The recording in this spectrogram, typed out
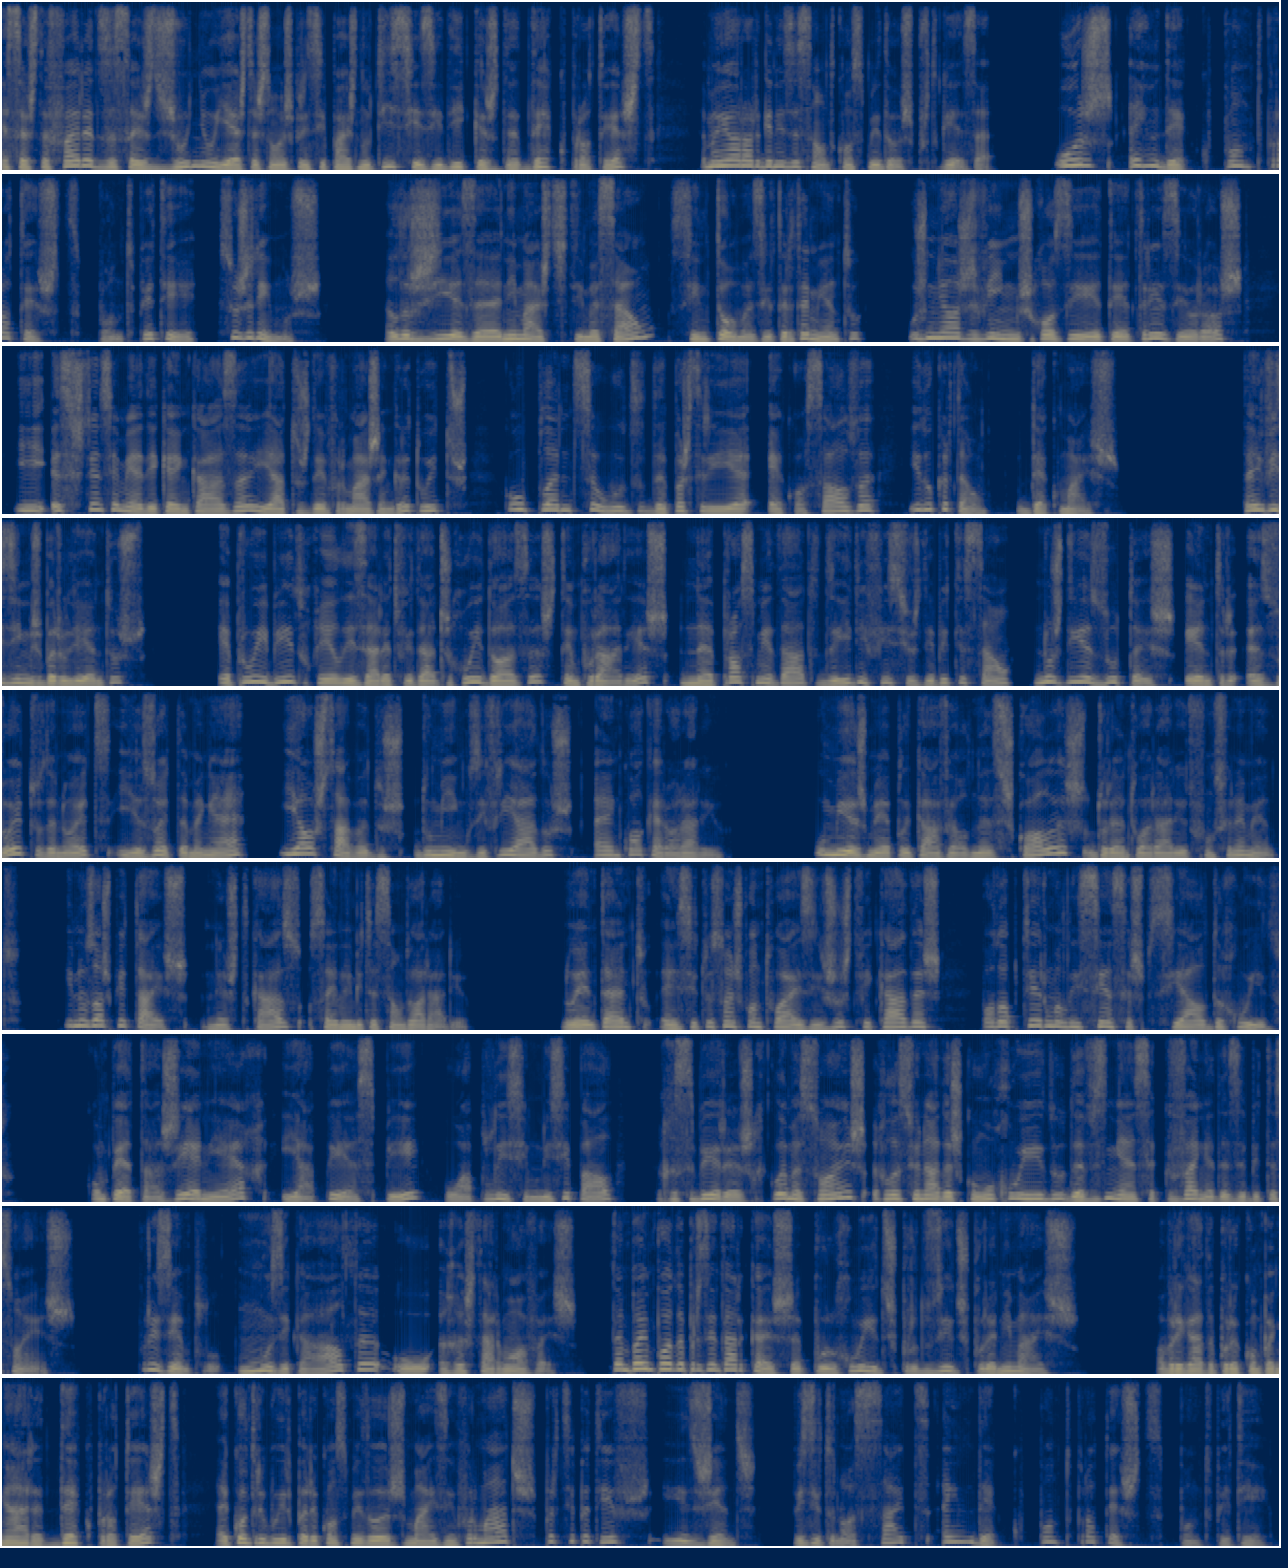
É sexta-feira, 16 de junho, e estas são as principais notícias e dicas da DECO Proteste, a maior organização de consumidores portuguesa. Hoje, em DECO.proteste.pt, sugerimos alergias a animais de estimação, sintomas e tratamento, os melhores vinhos rosé até 3 euros e assistência médica em casa e atos de enfermagem gratuitos com o plano de saúde da parceria EcoSalva e do cartão DECO+. Tem vizinhos barulhentos? É proibido realizar atividades ruidosas, temporárias, na proximidade de edifícios de habitação nos dias úteis entre as 8 da noite e as 8 da manhã e aos sábados, domingos e feriados, em qualquer horário. O mesmo é aplicável nas escolas, durante o horário de funcionamento, e nos hospitais, neste caso, sem limitação de horário. No entanto, em situações pontuais e justificadas, pode obter uma licença especial de ruído Compete à GNR e à PSP ou à Polícia Municipal receber as reclamações relacionadas com o ruído da vizinhança que venha das habitações. Por exemplo, música alta ou arrastar móveis. Também pode apresentar queixa por ruídos produzidos por animais. Obrigada por acompanhar a DEC Proteste a contribuir para consumidores mais informados, participativos e exigentes. Visite o nosso site em deco.proteste.pt.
